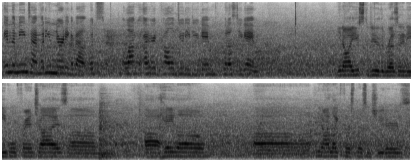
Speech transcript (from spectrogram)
in the meantime, what are you nerding about? What's along? I heard Call of Duty. Do you game? What else do you game? you know, I used to do the Resident Evil franchise, um, uh, Halo. Uh, you know, I like first person shooters.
